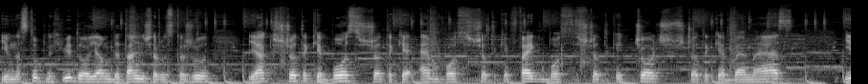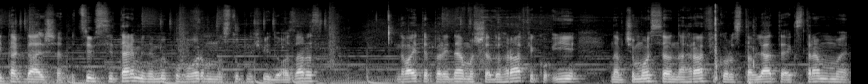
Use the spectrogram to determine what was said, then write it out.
І в наступних відео я вам детальніше розкажу, як, що таке бос, що таке М-бос, що таке фейк-бос, що таке чоч, що таке BMS і так далі. Ці всі терміни ми поговоримо в наступних відео. А зараз Давайте перейдемо ще до графіку і навчимося на графіку розставляти екстремуми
